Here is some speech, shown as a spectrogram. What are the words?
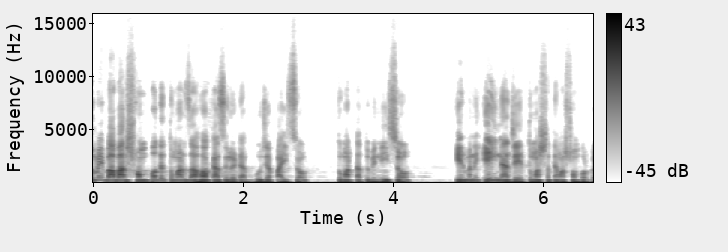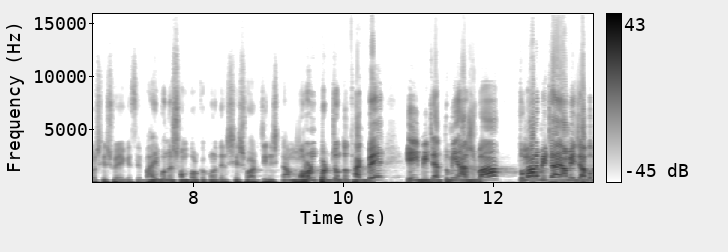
তুমি বাবার সম্পদে তোমার যা হক আছিল এটা বুঝে পাইছো। তোমারটা তুমি নিছো। এর মানে এই না যে তোমার সাথে আমার সম্পর্ক শেষ হয়ে গেছে। ভাই বোনের সম্পর্ক কোনোদিন শেষ হওয়ার জিনিসটা মরণ পর্যন্ত থাকবে। এই বিটা তুমি আসবা তোমার বিটায় আমি যাব,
